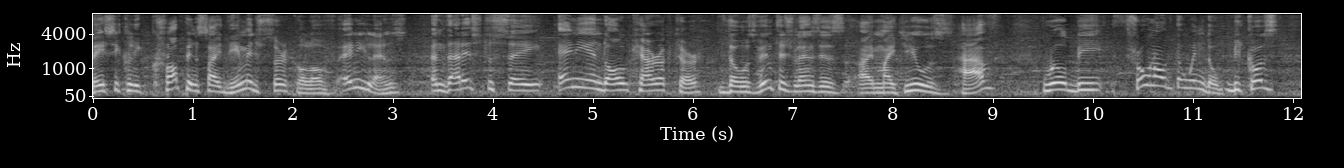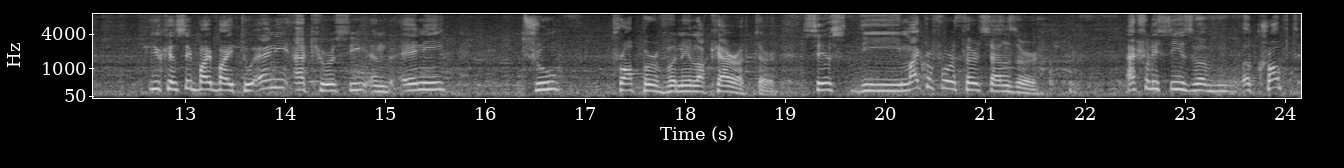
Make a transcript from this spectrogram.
basically crop inside the image circle of any lens and that is to say any and all character those vintage lenses I might use have will be thrown out the window because you can say bye-bye to any accuracy and any true proper vanilla character. Since the Micro Four Thirds sensor actually sees a, a cropped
